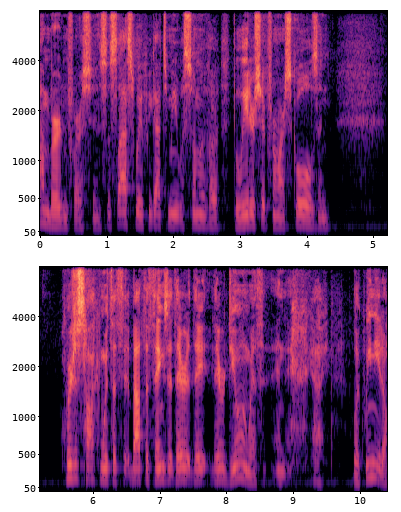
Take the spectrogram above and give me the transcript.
I'm burdened for our students. This last week, we got to meet with some of the, the leadership from our schools, and we're just talking with the th- about the things that they're, they, they were dealing with. And God, look, we need to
